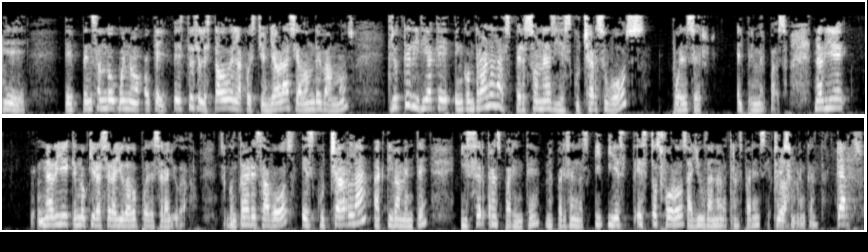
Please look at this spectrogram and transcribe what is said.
Eh, eh, pensando, bueno, ok, este es el estado de la cuestión y ahora hacia dónde vamos, yo te diría que encontrar a las personas y escuchar su voz puede ser el primer paso. Nadie, nadie que no quiera ser ayudado puede ser ayudado. Encontrar esa voz, escucharla activamente y ser transparente, me parecen las. Y, estos foros ayudan a la transparencia, por eso me encanta. Carlos.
